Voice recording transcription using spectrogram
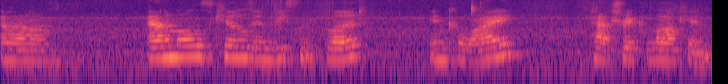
um, animals killed in recent flood in Kauai, Patrick Larkin.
